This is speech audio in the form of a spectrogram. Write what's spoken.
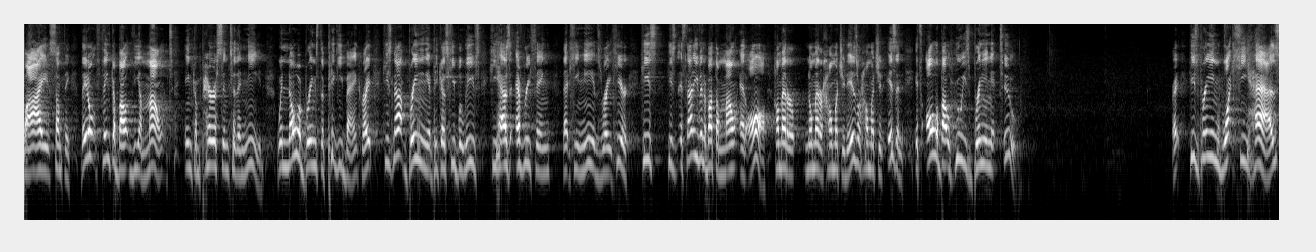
buy something. They don't think about the amount in comparison to the need. When Noah brings the piggy bank, right, he's not bringing it because he believes he has everything that he needs right here. He's, he's, it's not even about the amount at all, no matter, no matter how much it is or how much it isn't. It's all about who he's bringing it to. Right? He's bringing what he has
